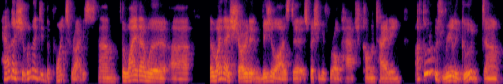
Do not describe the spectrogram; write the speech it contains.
how they should when they did the points race, um, the way they were, uh, the way they showed it and visualized it, especially with Rob Hatch commentating, I thought it was really good. Um,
